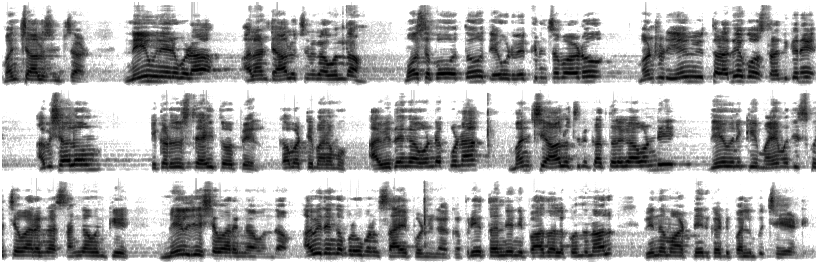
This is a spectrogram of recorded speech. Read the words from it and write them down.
మంచి ఆలోచించాడు. నీవు నేను కూడా అలాంటి ఆలోచనగా ఉందాం. మోసపోవద్దు దేవుడు వెక్కిరించబాడు. మనుషుడు ఏమి ఇస్తాడు అదే కోస్తాడు. అందుకనే అభిషాలం ఇక్కడ చూస్తే ఐతోపేల్. కాబట్టి మనము ఆ విధంగా ఉండకుండా మంచి ఆలోచనకర్తలుగా ఉండి దేవునికి మహిమ తీసుకొచ్చే వారంగా సంఘానికి మేలు చేసే వారంగా ఉందాం. ఆ విధంగా ప్రభు మనకు సహాయపడిన గాక. ప్రియ తండ్రి నీ పాదాల కొందనాలు విన్న మాట నీరు కట్టి పల్లింపు చేయండి.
